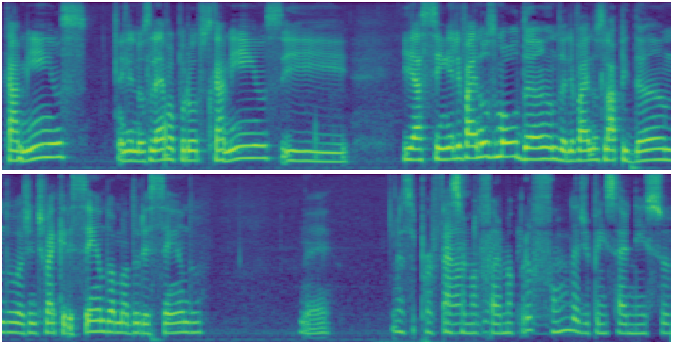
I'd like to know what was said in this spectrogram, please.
caminhos, ele nos leva por outros caminhos e, e assim ele vai nos moldando, ele vai nos lapidando, a gente vai crescendo, amadurecendo, né? Essa é uma forma profunda de pensar nisso.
